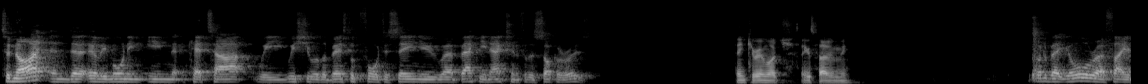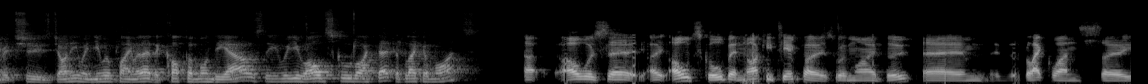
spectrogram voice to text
tonight and uh, early morning in Qatar. We wish you all the best. Look forward to seeing you uh, back in action for the Socceroos. Thank you very much. Thanks for having me. What about your uh, favourite shoes, Johnny? When you were playing with that, the Copa Mundials, the, were you old school like that, the black and whites? Uh, I was uh, old school, but Nike Tiempos were my boot, um, the black ones. So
